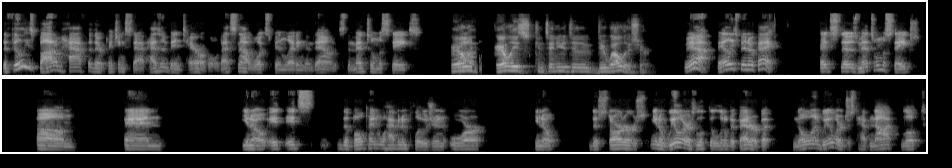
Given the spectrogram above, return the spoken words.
the Phillies' bottom half of their pitching staff hasn't been terrible. That's not what's been letting them down. It's the mental mistakes. Bailey, um, Bailey's continued to do well this year. Yeah, Bailey's been okay. It's those mental mistakes. Um, and you know it, it's the bullpen will have an implosion or you know the starters you know wheeler has looked a little bit better but Nolan wheeler just have not looked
